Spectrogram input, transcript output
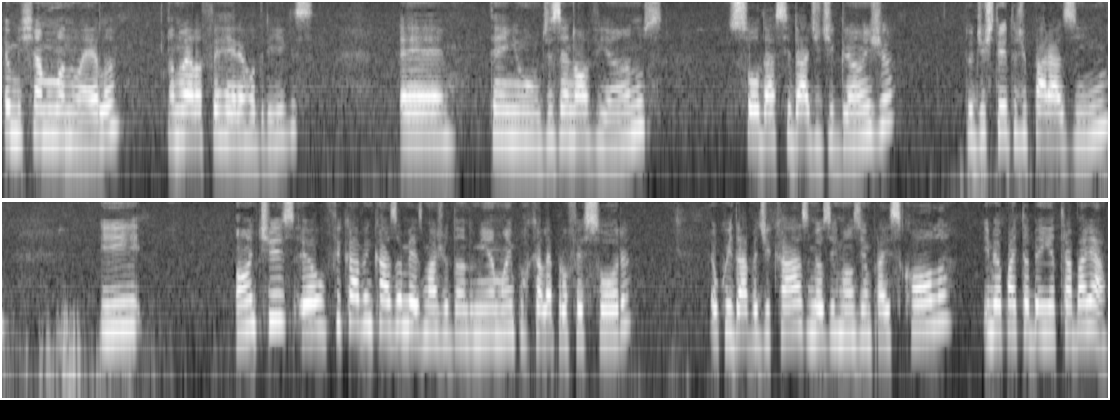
Eu me chamo Manuela, Manuela Ferreira Rodrigues, é, tenho 19 anos, sou da cidade de Granja, do distrito de Parazinho e antes eu ficava em casa mesmo ajudando minha mãe porque ela é professora. Eu cuidava de casa, meus irmãos iam para a escola e meu pai também ia trabalhar.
